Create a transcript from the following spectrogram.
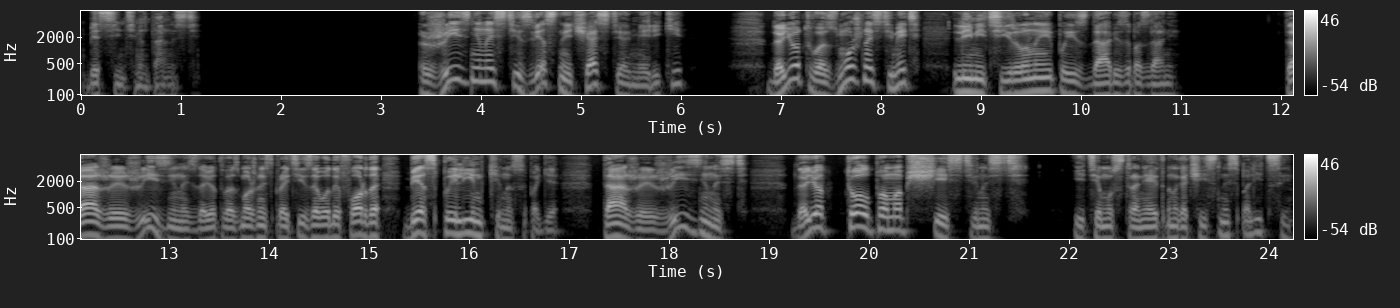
без сентиментальности. Жизненность известной части Америки дает возможность иметь лимитированные поезда без опоздания. Та же жизненность дает возможность пройти заводы Форда без пылинки на сапоге. Та же жизненность дает толпам общественность и тем устраняет многочисленность полиции.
